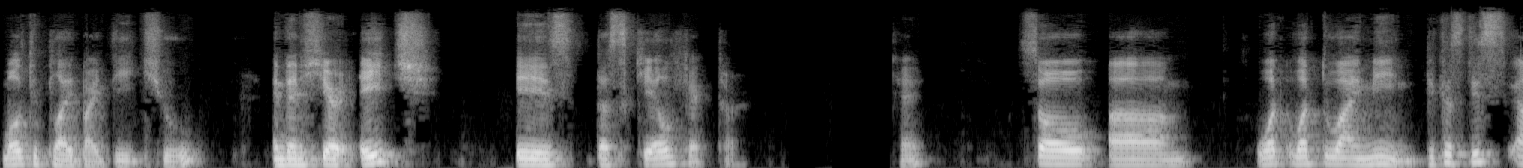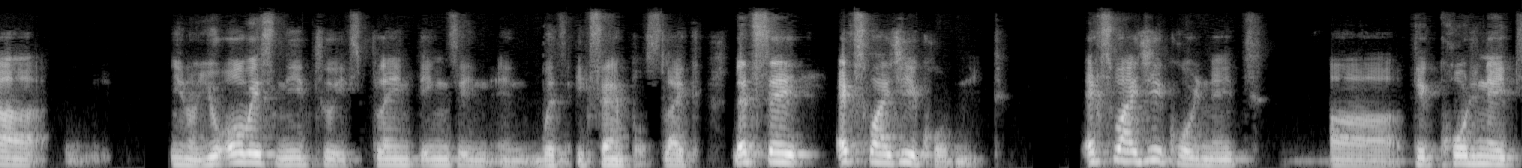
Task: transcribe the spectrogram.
multiplied by dq. And then here h is the scale factor. Okay, so um, what what do I mean? Because this, uh, you know, you always need to explain things in in with examples. Like let's say x y z coordinate. X y z coordinate, uh, the coordinate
